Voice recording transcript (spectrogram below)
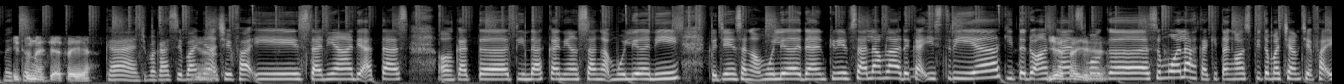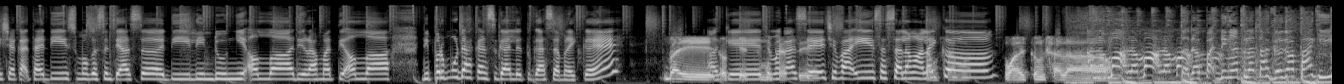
Betul. Itu nasihat saya. Kan, terima kasih banyak Ya. Cik Faiz Tahniah di atas orang kata tindakan yang sangat mulia ni Kerja yang sangat mulia dan kirim salam lah dekat isteri ya Kita doakan Ya, saya. semoga semualah kaki tangan hospital macam Cik Faiz cakap tadi Semoga sentiasa dilindungi Allah, dirahmati Allah Dipermudahkan segala tugasan mereka eh Baik. Okey, terima, kasih Cik Faiz Assalamualaikum. Waalaikumsalam. Alamak, alamak, alamak. Tak dapat dengar telatah gegar pagi.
